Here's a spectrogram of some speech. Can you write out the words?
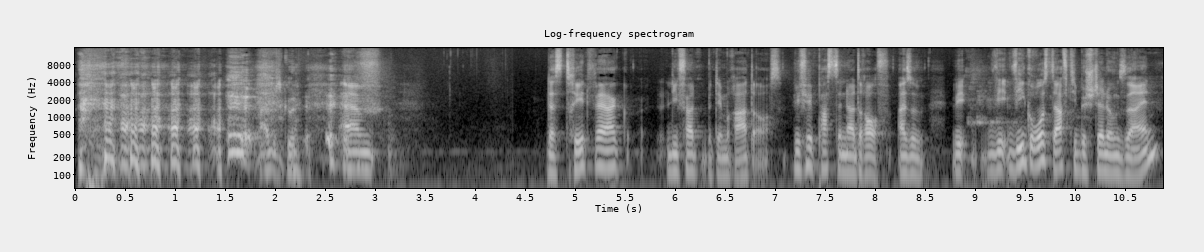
Alles gut. ähm, das Tretwerk liefert mit dem Rad aus. Wie viel passt denn da drauf? Also, wie, wie, wie groß darf die Bestellung sein,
